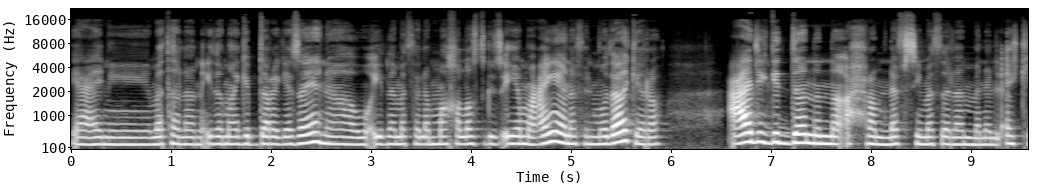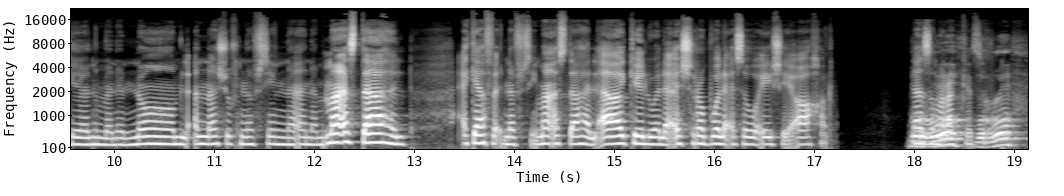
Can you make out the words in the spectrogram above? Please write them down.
يعني مثلا إذا ما جبت درجة زينة وإذا مثلا ما خلصت جزئية معينة في المذاكرة عادي جدا أن أحرم نفسي مثلا من الأكل من النوم لأن أشوف نفسي أن أنا ما أستاهل أكافئ نفسي ما أستاهل آكل ولا أشرب ولا أسوي أي شيء آخر. لازم أركز. بالروف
